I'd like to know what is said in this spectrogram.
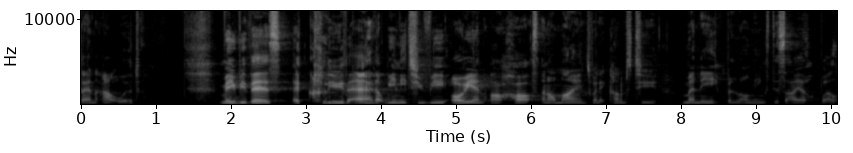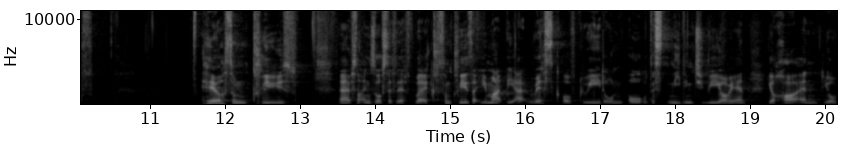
than outward. Maybe there's a clue there that we need to reorient our hearts and our minds when it comes to money, belongings, desire, wealth. Here are some clues. Uh, it's not an exhaustive list, but some clues that you might be at risk of greed or, or just needing to reorient your heart and your,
